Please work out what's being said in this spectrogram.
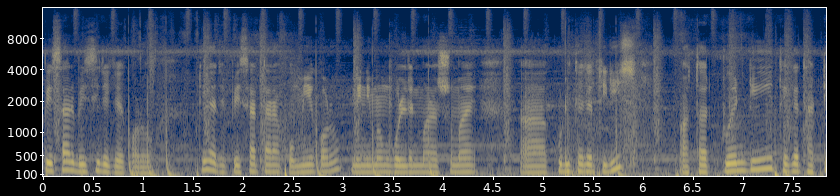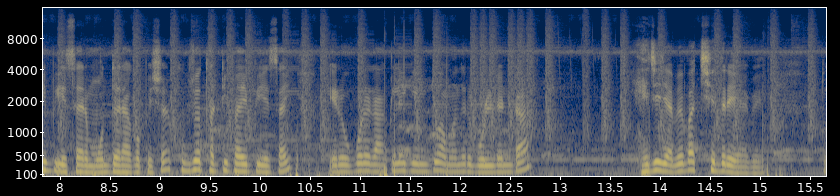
প্রেসার বেশি রেখে করো, ঠিক আছে? প্রেসার তারা কমিয়ে করো। মিনিমাম গোল্ডেন মারার সময় কুড়ি থেকে তিরিশ, অর্থাৎ টোয়েন্টি থেকে থার্টি পিএসআইয়ের মধ্যে রাখো প্রেশার খুব জোর থার্টি ফাইভ পিএসআই এর উপরে রাখলে কিন্তু আমাদের গোল্ডেনটা হেজে যাবে বা ছেদরে যাবে। তো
